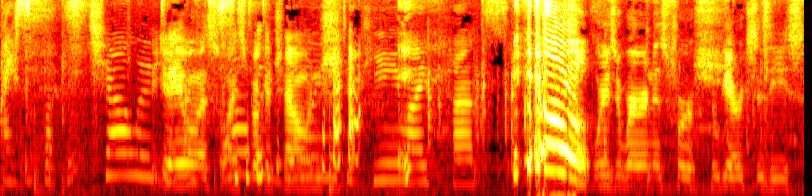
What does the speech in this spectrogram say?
ice bucket challenge. The ALS I'm Ice Bucket Challenge. To pee my pants. Ew! Help raise awareness for Lou Gehrig's disease.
